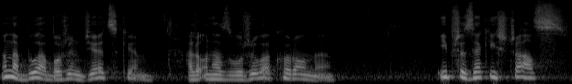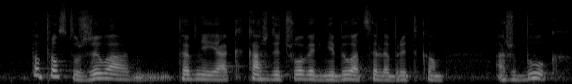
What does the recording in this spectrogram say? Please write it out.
ona była Bożym dzieckiem, ale ona złożyła koronę i przez jakiś czas po prostu żyła, pewnie jak każdy człowiek nie była celebrytką, aż Bóg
